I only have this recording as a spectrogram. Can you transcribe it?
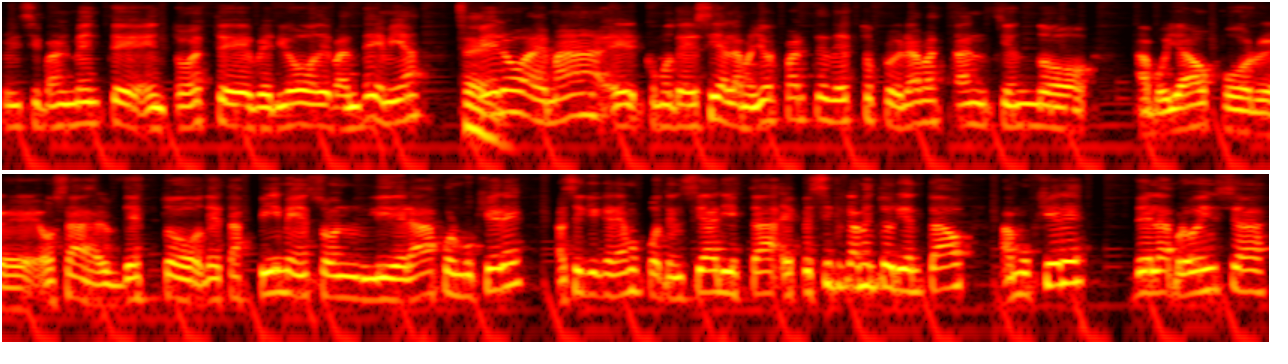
principalmente en todo este periodo de pandemia, pero además, como te decía, la mayor parte de estos programas están siendo apoyados por, o sea, de, esto, de estas pymes son lideradas por mujeres, así que queremos potenciar y está específicamente orientado a mujeres de la provincia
